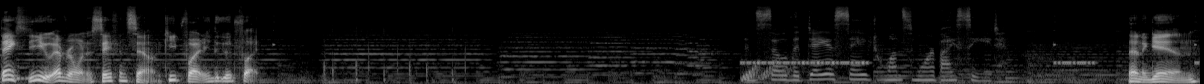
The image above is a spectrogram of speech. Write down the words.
Thanks to you, everyone is safe and sound. Keep fighting the good fight. And so the day is saved once more by Seed. Then again,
